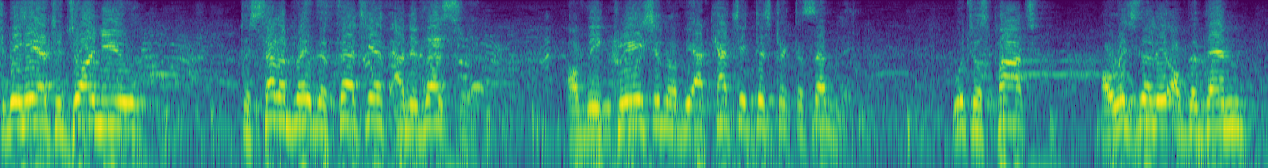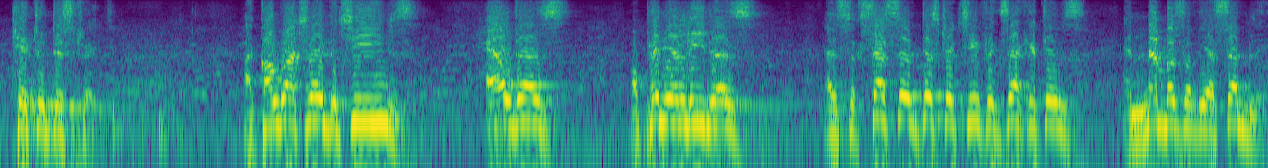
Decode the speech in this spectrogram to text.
To be here to join you to celebrate the 30th anniversary of the creation of the Akatsi District Assembly, which was part originally of the then Ketu District. I congratulate the chiefs, elders, opinion leaders, and successive district chief executives and members of the Assembly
